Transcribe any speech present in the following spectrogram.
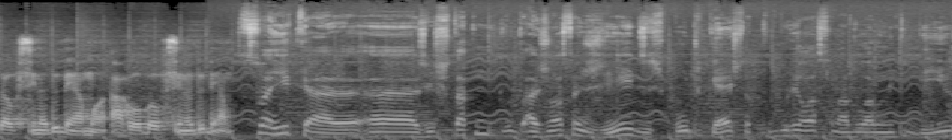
da Oficina do Demo, arroba Oficina do Demo. Isso aí, cara. A gente tá com as nossas redes, podcast, tá tudo relacionado lá no link bio.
